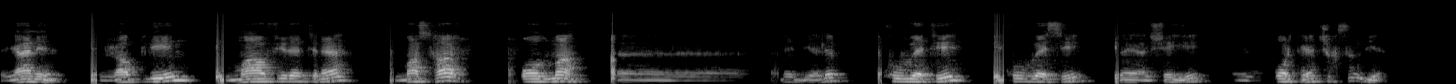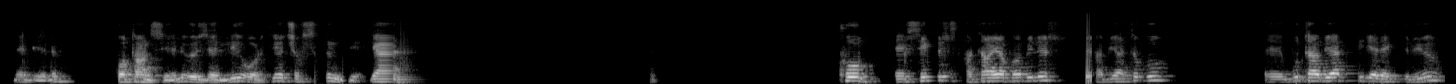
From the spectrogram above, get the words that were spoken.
Yani Rabliğin mağfiretine mazhar olma e, ne diyelim kuvveti kuvvesi veya şeyi e, ortaya çıksın diye. Ne diyelim? Potansiyeli, özelliği ortaya çıksın diye. Yani kul eksiktir, hata yapabilir. Tabiatı bu. E, bu tabiat gerektiriyor.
